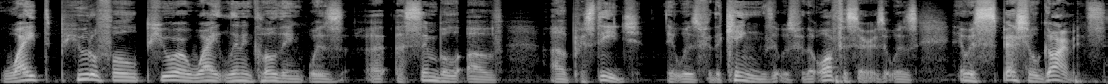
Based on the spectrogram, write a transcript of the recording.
white, beautiful, pure white linen clothing was a, a symbol of uh, prestige. It was for the kings. It was for the officers. It was it was special garments.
